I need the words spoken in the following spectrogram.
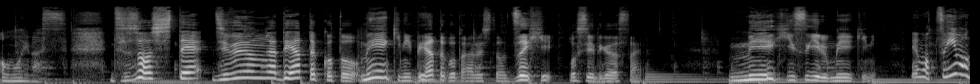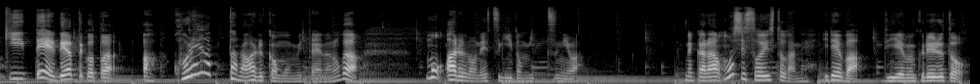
思います。そして、自分が出会ったこと、名機に出会ったことある人はぜひ教えてください。名機すぎる名機に。でも次も聞いて出会ったことは、あ、これやったらあるかもみたいなのが、もうあるのね、次の3つには。だから、もしそういう人がね、いれば DM くれると、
